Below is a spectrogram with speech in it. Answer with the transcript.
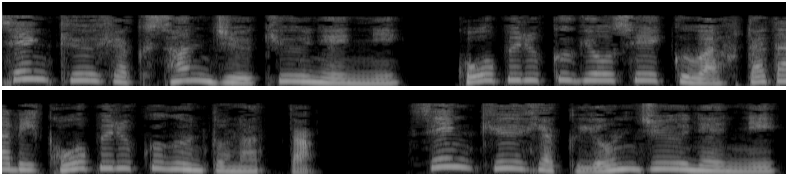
1939年にコーブルク行政区は再びコーブルク郡となった。1940年に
